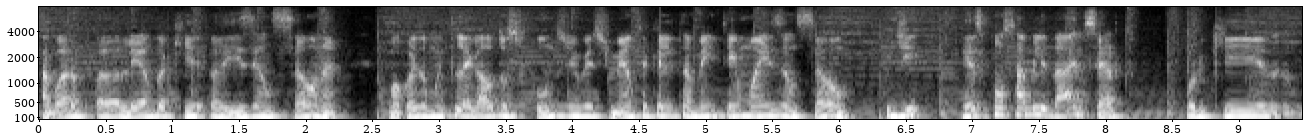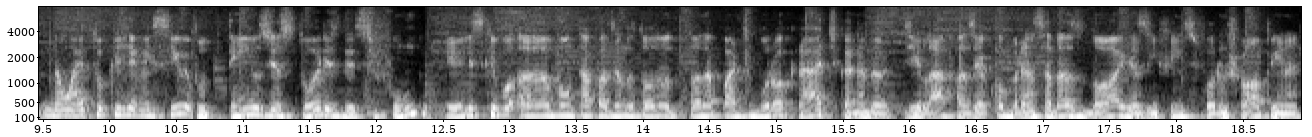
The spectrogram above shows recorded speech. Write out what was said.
Agora, uh, lendo aqui a isenção, né? Uma coisa muito legal dos fundos de investimento é que ele também tem uma isenção de responsabilidade, certo? Porque não é tu que gerencia, tu tem os gestores desse fundo, eles que uh, vão estar tá fazendo todo, toda a parte burocrática, né, de ir lá fazer a cobrança das lojas, enfim, se for um shopping, né?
